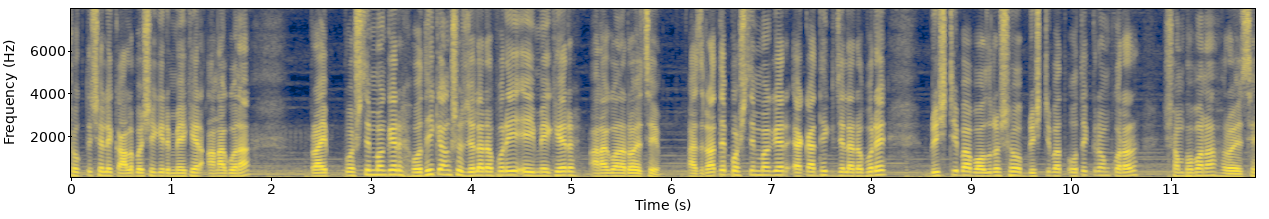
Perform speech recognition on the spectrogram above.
শক্তিশালী কালবৈশাখীর মেঘের আনাগোনা। প্রায় পশ্চিমবঙ্গের অধিকাংশ জেলার ওপরেই এই মেঘের আনাগোনা রয়েছে। আজ রাতে পশ্চিমবঙ্গের একাধিক জেলার ওপরে বৃষ্টি বা বজ্রসহ বৃষ্টিপাত অতিক্রম করার সম্ভাবনা রয়েছে।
